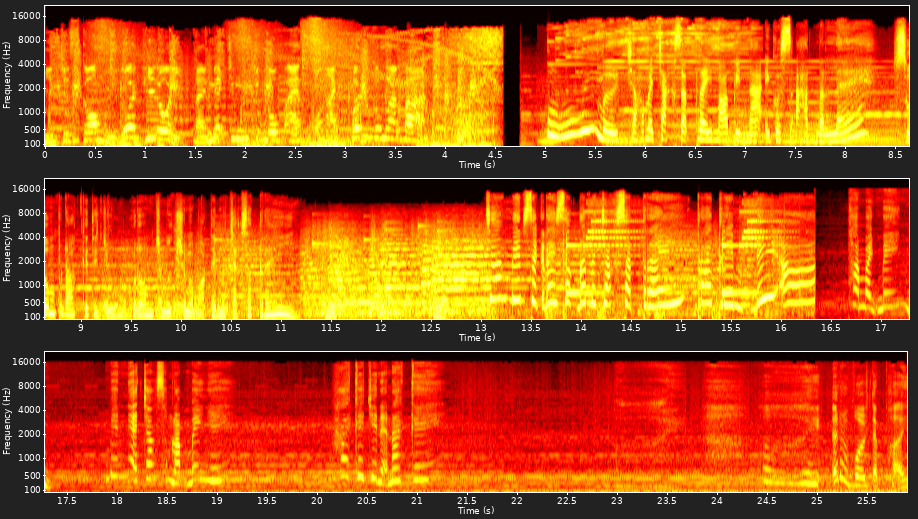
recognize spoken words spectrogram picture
មានជាតិស្ករ100%ដែលអ្នកជំងឺជំងឺផ្អែមក៏អាចពឹងកម្លាំងបានអូយមើលចាស់មកចាក់ស្ត្រីមកពីណាអីក៏ស្អាតម្ល៉េះសូមផ្ដល់កិត្តិយសរួមជាមួយខ្ញុំបត់តែម្ចាស់ស្ត្រីចាំងមានសេចក្តីសុខដល់មកចាក់ស្ត្រីប្រើគ្រីម DR ថាម៉េចមីងមានអ្នកចង់សម្លាប់មីងហ៎ ហើយគេជាអ្នកណាគេអើយអើយរវល់តែភ័យ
